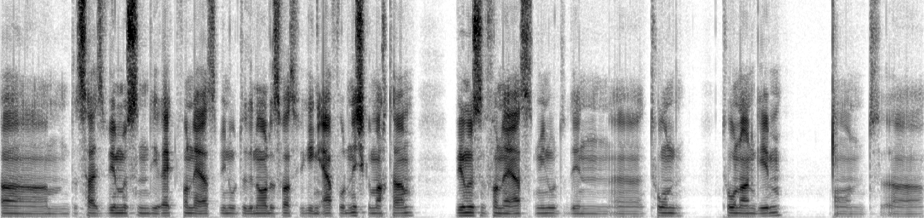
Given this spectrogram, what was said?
Ähm, das heißt, wir müssen direkt von der ersten Minute, genau das, was wir gegen Erfurt nicht gemacht haben, wir müssen von der ersten Minute den äh, Ton, Ton angeben und äh,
